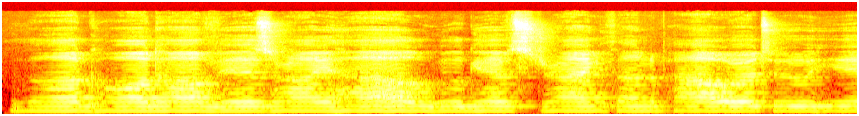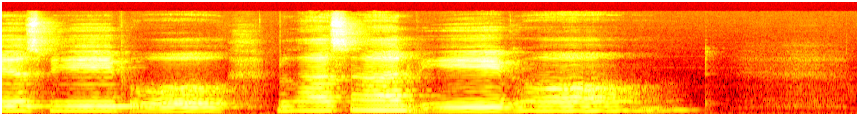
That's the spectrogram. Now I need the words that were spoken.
The God of Israel will give strength and power to his people. Blessed be God.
